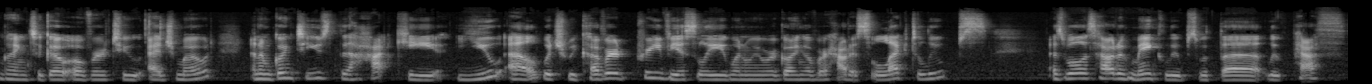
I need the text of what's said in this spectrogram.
I'm going to go over to edge mode and I'm going to use the hotkey UL, which we covered previously when we were going over how to select loops, as well as how to make loops with the loop path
